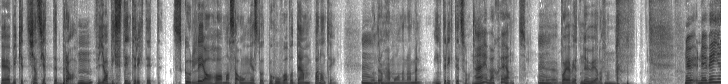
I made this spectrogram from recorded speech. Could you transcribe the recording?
Eh, vilket känns jättebra. För jag visste inte riktigt, skulle jag ha massa ångest och ett behov av att dämpa någonting under de här månaderna? Men inte riktigt så. Nej, vad skönt. Eh, vad jag vet nu i alla fall. Nu, nu är ju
